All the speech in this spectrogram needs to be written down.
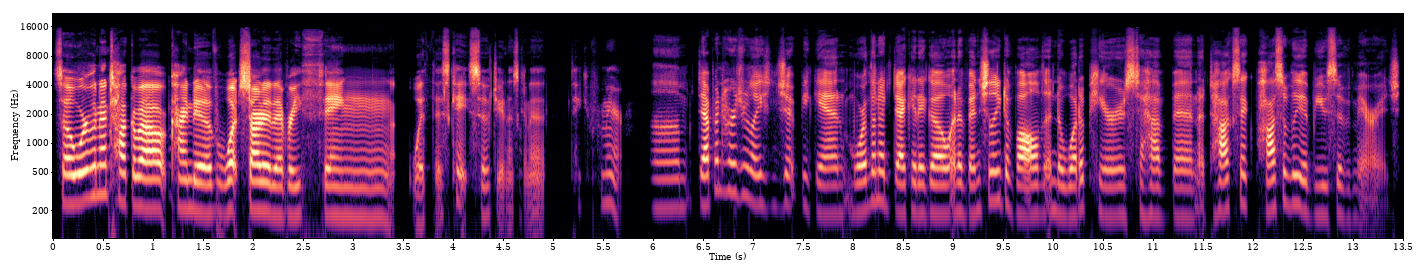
so we're going to talk about kind of what started everything with this case. So Jana's going to take it from here. Um, Depp and Heard's relationship began more than a decade ago and eventually devolved into what appears to have been a toxic, possibly abusive marriage.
